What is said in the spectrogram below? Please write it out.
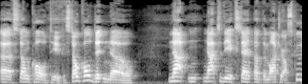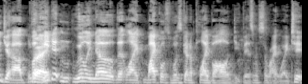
uh, Stone Cold too, because Stone Cold didn't know, not not to the extent of the Montreal Screw job, but he didn't really know that like Michaels was going to play ball and do business the right way too.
